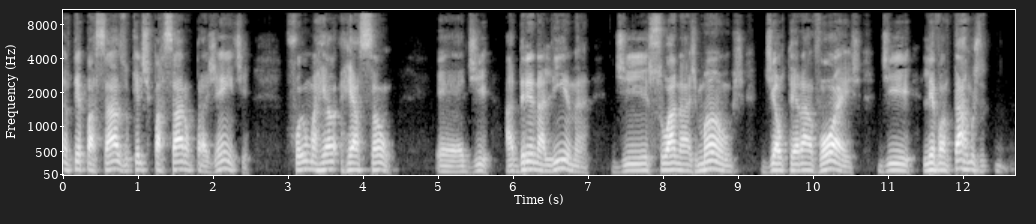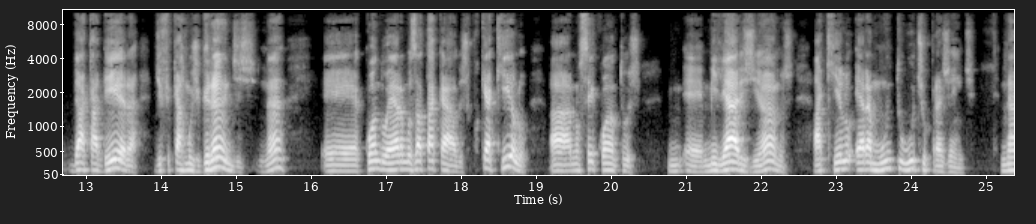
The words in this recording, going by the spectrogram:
antepassados, o que eles passaram para a gente foi uma reação é, de adrenalina, de suar nas mãos, de alterar a voz, de levantarmos da cadeira, de ficarmos grandes, né? É, quando éramos atacados, porque aquilo, há não sei quantos é, milhares de anos, aquilo era muito útil para a gente. Na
